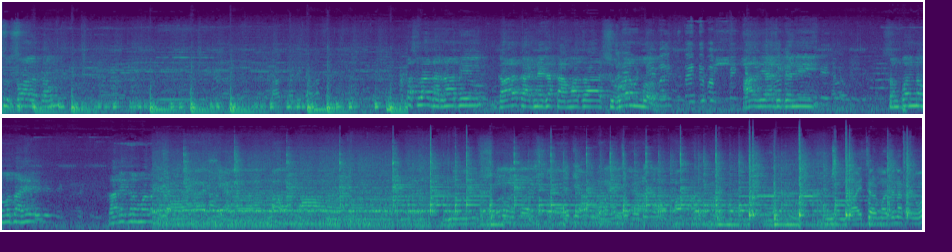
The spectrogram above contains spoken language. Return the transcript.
सुस्वागतम. कसला धरणातील गाळ काढण्याच्या कामाचा शुभारंभ आज या ठिकाणी संपन्न होत आहे. कार्यक्रमाला वायचळमध्ये नका येऊ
